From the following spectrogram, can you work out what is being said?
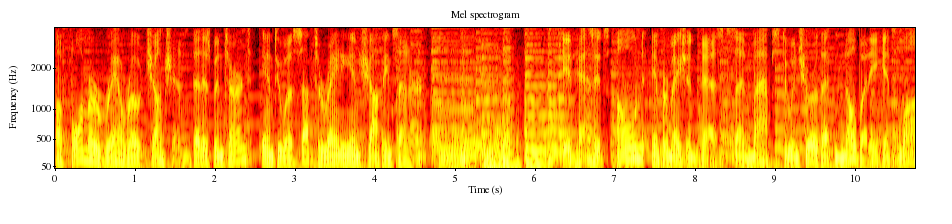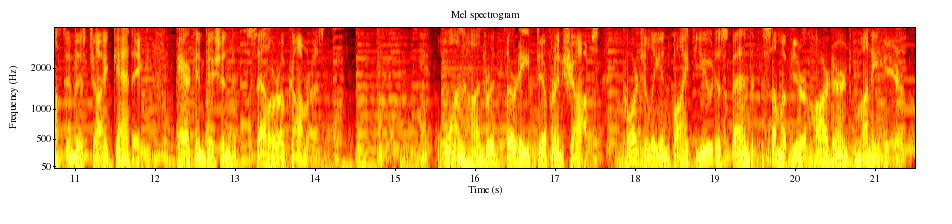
a former railroad junction that has been turned into a subterranean shopping center. It has its own information desks and maps to ensure that nobody gets lost in this gigantic, air-conditioned cellar of commerce. 130 different shops cordially invite you to spend some of your hard-earned money here.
